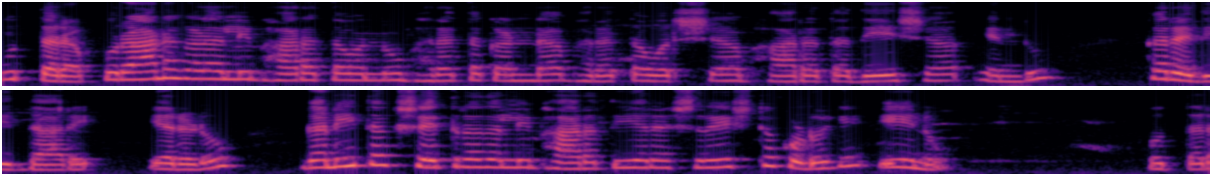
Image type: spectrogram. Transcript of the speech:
ಉತ್ತರ, ಪುರಾಣಗಳಲ್ಲಿ ಭಾರತವನ್ನು ಭರತಖಂಡ, ಭರತವರ್ಷ, ಭಾರತ ದೇಶ ಎಂದು ಕರೆದಿದ್ದಾರೆ. ಎರಡು, ಗಣಿತ ಕ್ಷೇತ್ರದಲ್ಲಿ ಭಾರತೀಯರ ಶ್ರೇಷ್ಠ ಕೊಡುಗೆ ಏನು? ಉತ್ತರ,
